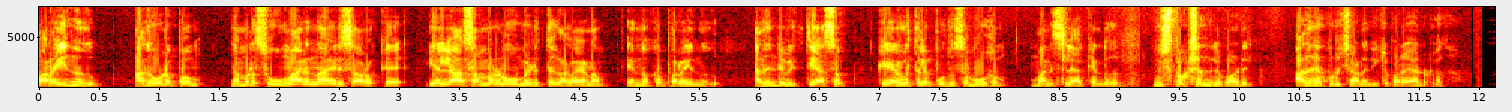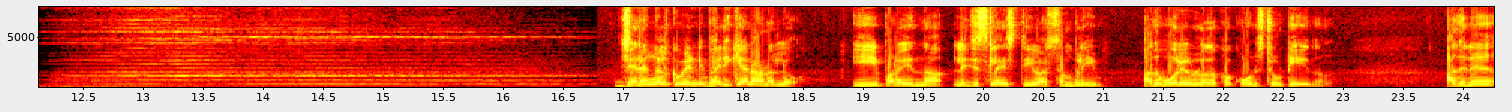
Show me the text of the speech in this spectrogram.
പറയുന്നതും അതോടൊപ്പം നമ്മുടെ സുകുമാരൻ നായർ സാറൊക്കെ എല്ലാ സംവരണവും എടുത്തു കളയണം എന്നൊക്കെ പറയുന്നതും. അതിന്റെ വ്യത്യാസം കേരളത്തിലെ പൊതുസമൂഹം മനസ്സിലാക്കേണ്ടതുണ്ട്. നിഷ്പക്ഷ നിലപാടിൽ അതിനെക്കുറിച്ചാണ് എനിക്ക് പറയാനുള്ളത്. ജനങ്ങൾക്ക് വേണ്ടി ഭരിക്കാനാണല്ലോ ഈ പറയുന്ന ലെജിസ്ലേറ്റീവ് അസംബ്ലിയും അതുപോലെയുള്ളതൊക്കെ കോൺസ്റ്റിറ്റ്യൂട്ട് ചെയ്യുന്നത്. അതിന്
